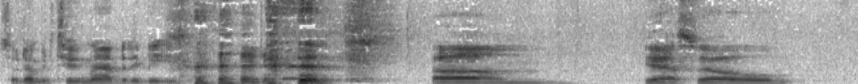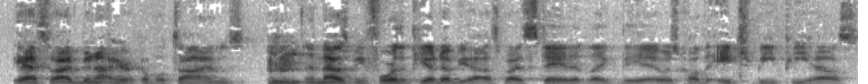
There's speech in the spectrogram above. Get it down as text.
So don't be too mad that he beat you. Um, yeah, so yeah, so I'd been out here a couple times, and that was before the POW house. But I stayed at like the it was called the HBP house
